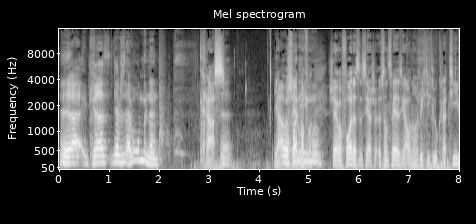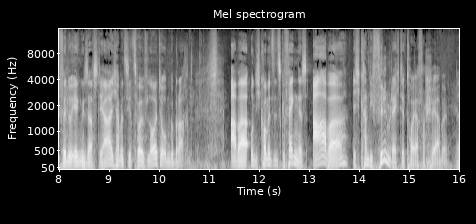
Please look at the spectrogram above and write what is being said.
Ja, krass. Die haben es einfach umbenannt. Krass. Ja. Ja, Aber stell, dir mal vor, stell dir mal vor, das ist ja, sonst wäre es ja auch noch richtig lukrativ, wenn du irgendwie sagst, ja, ich habe jetzt hier zwölf Leute umgebracht, aber, und ich komme jetzt ins Gefängnis, aber ich kann die Filmrechte teuer verscherbeln. Ja,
